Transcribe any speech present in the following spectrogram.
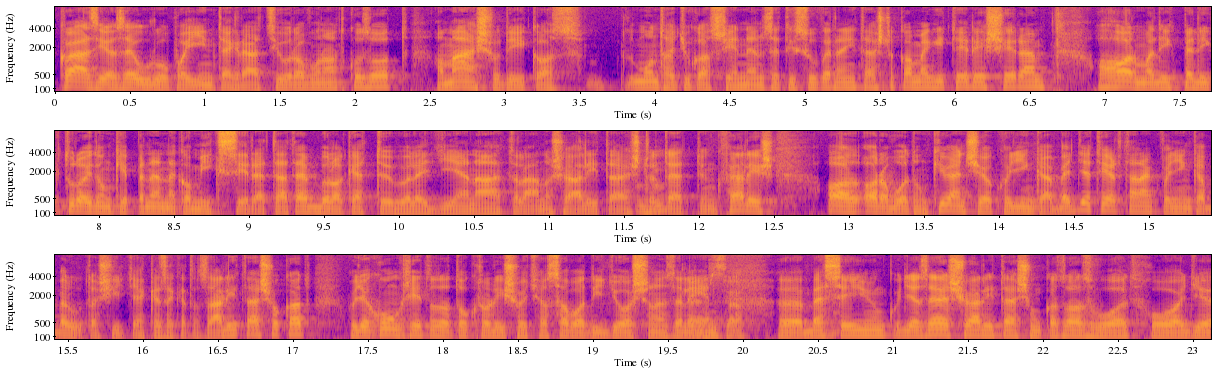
kvázi az európai integrációra vonatkozik, vonatkozott, a második az mondhatjuk azt, hogy a nemzeti szuverenitásnak a megítélésére, a harmadik pedig tulajdonképpen ennek a mixére. Tehát ebből a kettőből egy ilyen általános állítást uh-huh. tettünk fel, és arra voltunk kíváncsiak, hogy inkább egyetértenek, vagy inkább elutasítják ezeket az állításokat, hogy a konkrét adatokról is, hogyha szabad így gyorsan az elején Persze. beszéljünk. Ugye az első állításunk az az volt, hogy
